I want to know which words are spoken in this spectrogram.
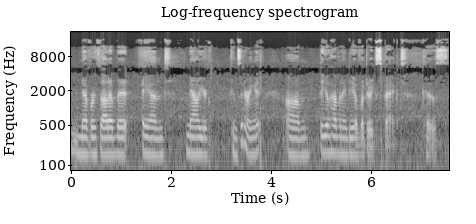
never thought of it and now you're considering it, um, that you'll have an idea of what to expect because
